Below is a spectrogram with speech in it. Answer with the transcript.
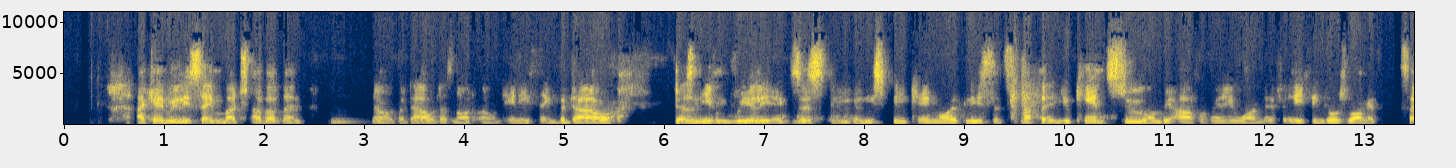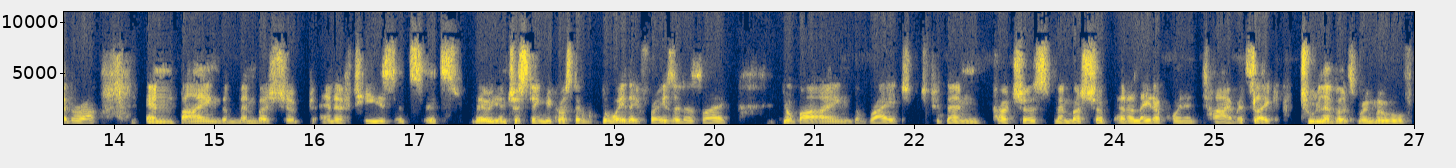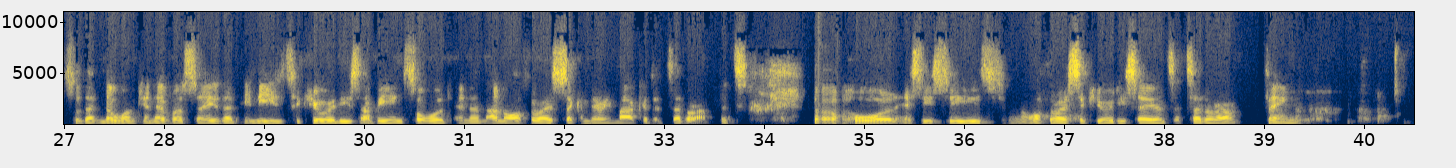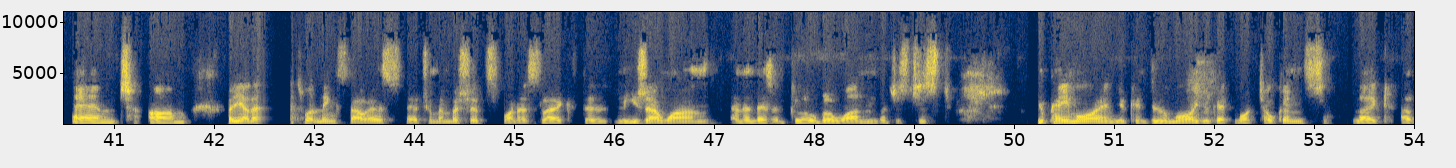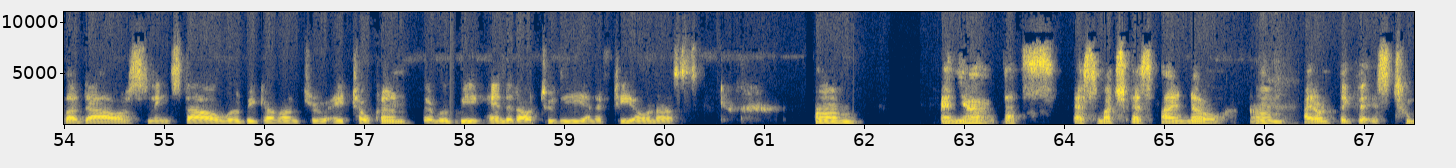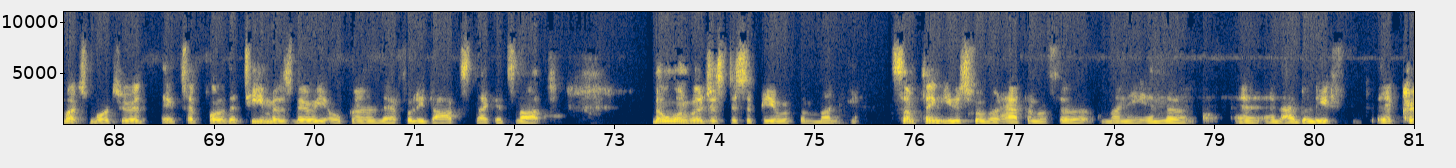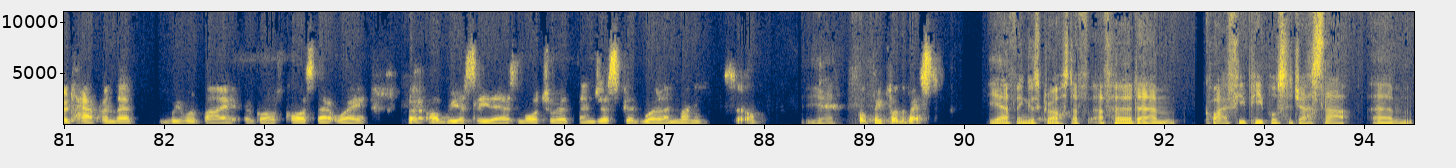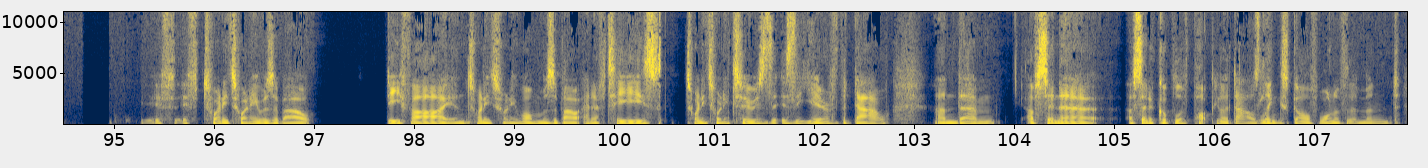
i can't really say much other than no the dao does not own anything. The dao doesn't even really exist legally speaking or at least it's nothing you can't sue on behalf of anyone if anything goes wrong etc and buying the membership nfts it's it's very interesting because the, the way they phrase it is like you're buying the right to then purchase membership at a later point in time. It's like two levels removed so that no one can ever say that any securities are being sold in an unauthorized secondary market, etc. It's the whole SEC's authorized security sales, etc. thing. And um, but yeah, that, that's what Links DAO is. There are two memberships. One is like the leisure one, and then there's a global one, which is just you pay more and you can do more. You get more tokens. Like other DAOs, Links DAO will be governed through a token that will be handed out to the NFT owners. Um, and yeah, that's as much as I know. Um, I don't think there is too much more to it, except for the team is very open. They're fully doxed. Like it's not, no one will just disappear with the money. Something useful will happen with the money in the and, and I believe it could happen that we will buy a golf course that way. But obviously, there's more to it than just goodwill and money. So, yeah, hoping for the best. Yeah, fingers crossed. I've I've heard um, quite a few people suggest that um, if if 2020 was about DeFi and 2021 was about NFTs, 2022 is the, is the year of the DAO. And um, I've seen a I've seen a couple of popular DAOs, Links Golf, one of them, and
